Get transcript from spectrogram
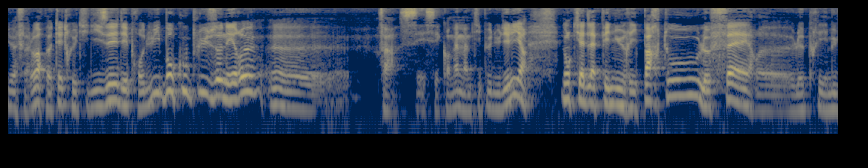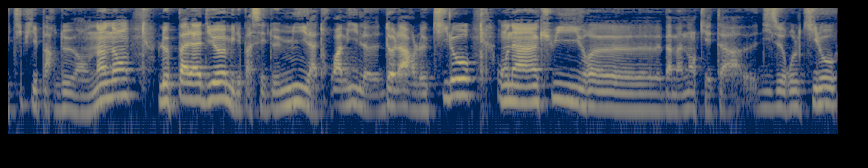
Il va falloir peut-être utiliser des produits beaucoup plus onéreux. Enfin, c'est quand même un petit peu du délire. Donc il y a de la pénurie partout. Le fer, euh, le prix est multiplié par deux en un an. Le palladium, il est passé de 1000 à 3000 dollars le kilo. On a un cuivre, euh, bah maintenant qui est à 10 euros le kilo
